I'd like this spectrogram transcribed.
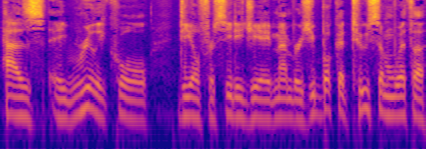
has a really cool deal for CDGA members. You book a twosome with a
